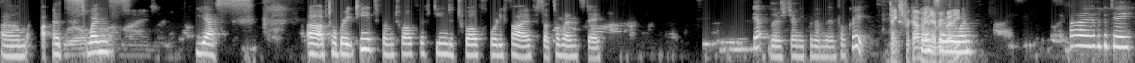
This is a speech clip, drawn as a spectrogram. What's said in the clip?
Um, uh, it's Wednesday. Yes, uh, October 18th from 12:15 to 12:45. So that's a Wednesday. Yep, there's Jenny put in the info. Great. Thanks for coming, Thanks, everybody. everyone. Bye. Have a good day.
